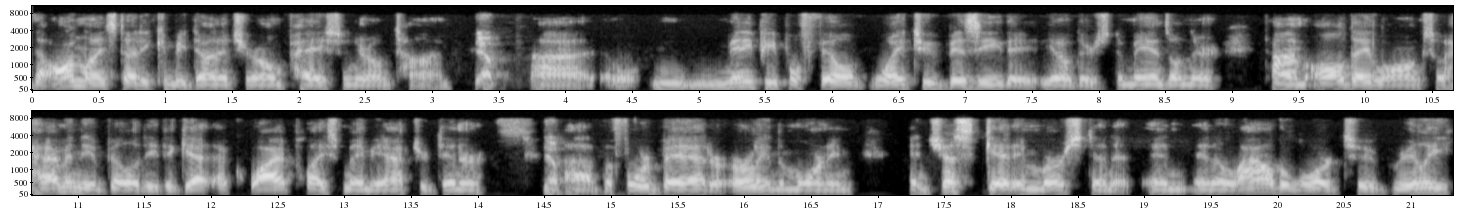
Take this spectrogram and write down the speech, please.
the online study can be done at your own pace and your own time. Yep. Uh, many people feel way too busy. They, you know, there's demands on their time all day long. So having the ability to get a quiet place, maybe after dinner, yep. uh, before bed, or early in the morning, and just get immersed in it and, and allow the Lord to really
